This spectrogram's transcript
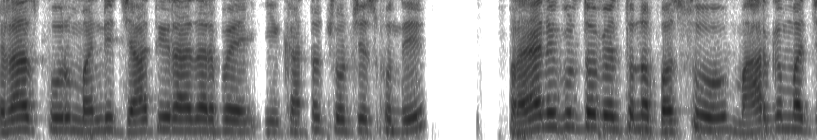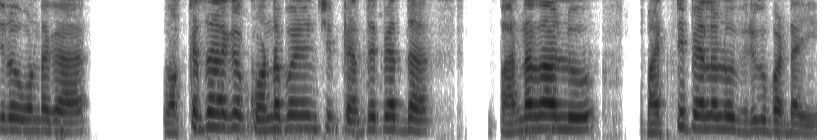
బిలాస్పూర్ మండి జాతీయ రహదారిపై ఈ ఘటన చోటు చేసుకుంది. ప్రయాణికులతో వెళ్తున్న బస్సు మార్గం మధ్యలో ఉండగా ఒక్కసారిగా కొండపై నుంచి పెద్ద పెద్ద బండరాళ్ళు మట్టి పిల్లలు విరుగుపడ్డాయి.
